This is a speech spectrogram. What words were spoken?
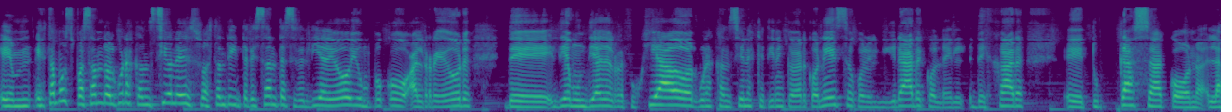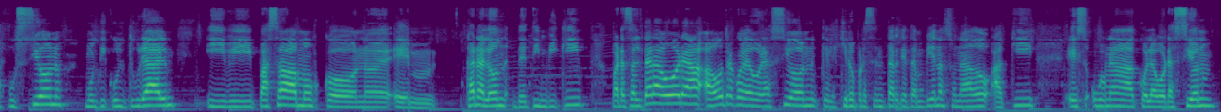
Em, estamos pasando algunas canciones bastante interesantes en el día de hoy, un poco alrededor del Día Mundial del Refugiado, algunas canciones que tienen que ver con eso, con el migrar, con el dejar eh, tu casa, con la fusión multicultural. Y, pasábamos con... eh, em, Canalón de Timbiquí, para saltar ahora a otra colaboración que les quiero presentar que también ha sonado aquí. Es una colaboración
